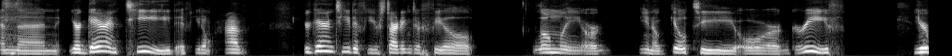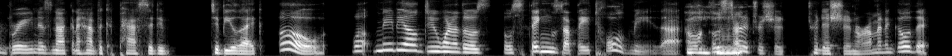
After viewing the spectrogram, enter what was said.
and then you're guaranteed if you don't have, you're guaranteed if you're starting to feel lonely or you know guilty or grief, your brain is not going to have the capacity to be like, oh, well, maybe I'll do one of those those things that they told me that I'll go mm-hmm. start a tradi- tradition or I'm going to go there.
